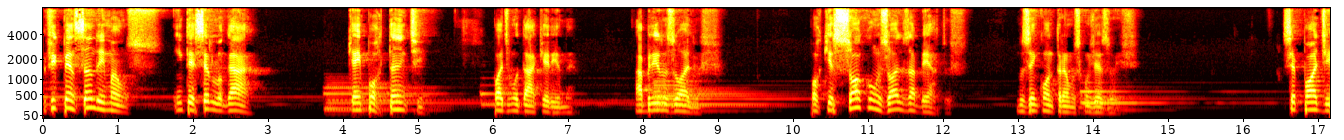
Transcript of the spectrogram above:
Eu fico pensando, irmãos, em terceiro lugar, que é importante, pode mudar, querida, abrir os olhos, porque só com os olhos abertos nos encontramos com Jesus. Você pode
